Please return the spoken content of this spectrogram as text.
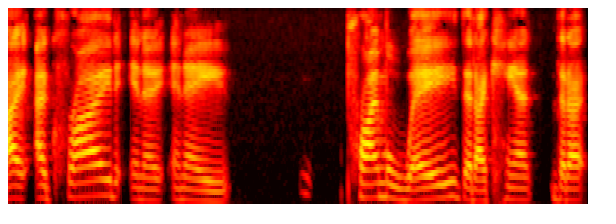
I, I cried in a in a primal way that I can't that I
